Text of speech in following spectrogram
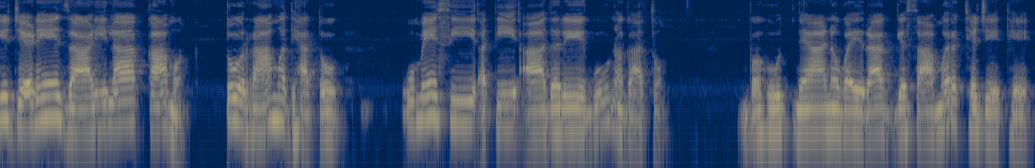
की जेणे जाळीला काम तो राम ध्यातो. उमेसी अति आदरे गुण गातो. बहुज्ञान वैराग्य सामर्थ्य जेथे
